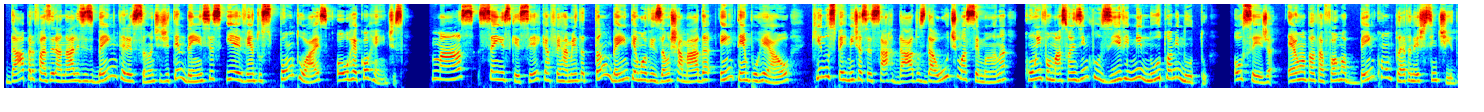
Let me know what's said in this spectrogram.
dá para fazer análises bem interessantes de tendências e eventos pontuais ou recorrentes. Mas sem esquecer que a ferramenta também tem uma visão chamada em tempo real, que nos permite acessar dados da última semana com informações inclusive minuto a minuto. Ou seja, é uma plataforma bem completa neste sentido.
